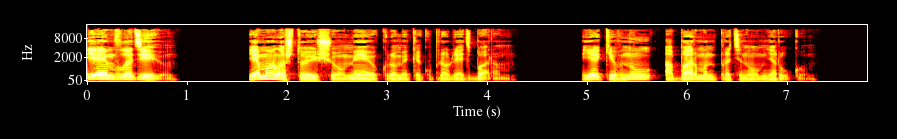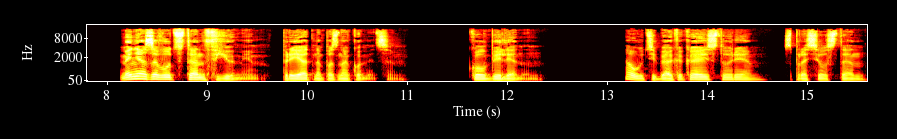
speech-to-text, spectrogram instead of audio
Я им владею. Я мало что еще умею, кроме как управлять баром. Я кивнул, а бармен протянул мне руку. «Меня зовут Стэн Фьюми. Приятно познакомиться. Колби Леннон». «А у тебя какая история?» — спросил Стэн.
